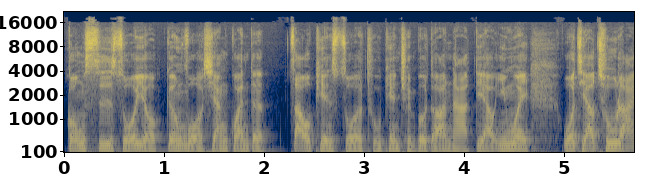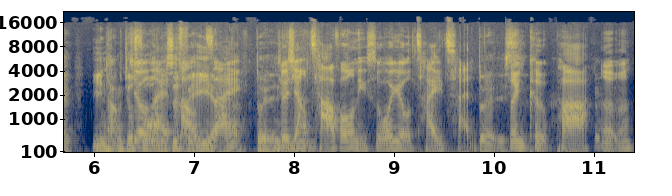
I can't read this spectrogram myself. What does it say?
公司所有跟我相关的照片、所有图片全部都要拿掉，因为我只要出来，银行就说你是肥羊，对，就想查封你所有财产，对，真可怕，嗯。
